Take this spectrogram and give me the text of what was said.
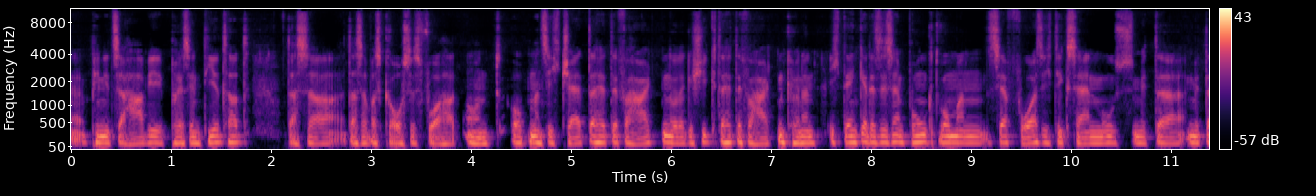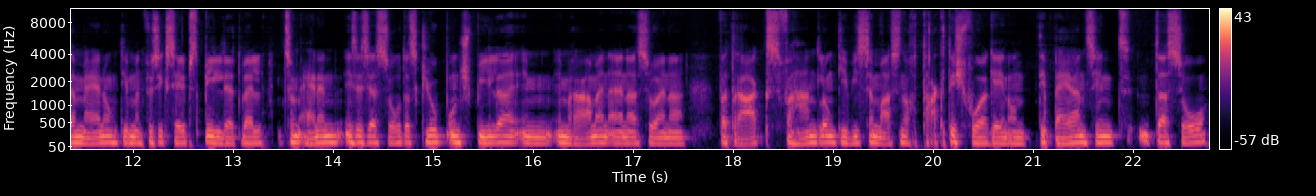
äh, Pini Zahavi präsentiert hat, dass er, dass er was Großes vorhat. Und ob man sich gescheiter hätte verhalten oder geschickter hätte verhalten können, ich denke, das ist ein Punkt, wo man sehr vorsichtig sein muss mit der, mit der Meinung, die man für sich selbst bildet, weil zum einen ist es ja so, dass Club und Spieler im, im Rahmen einer so einer Vertragsverhandlung gewissermaßen auch taktisch vorgehen. Und die Bayern sind da so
